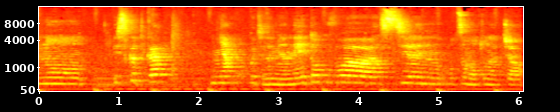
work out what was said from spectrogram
Но иска така няколко пъти да мина. Не е толкова силен от самото начало.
